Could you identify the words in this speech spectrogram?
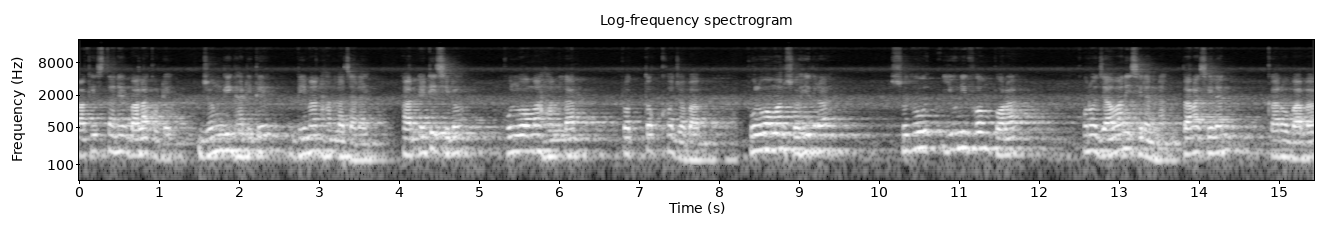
পাকিস্তানের বালাকোটে জঙ্গি ঘাঁটিতে বিমান হামলা চালায়। আর এটি ছিল পুলওয়ামা হামলার প্রত্যক্ষ জবাব। পুলওয়ামার শহীদরা শুধু ইউনিফর্ম পরা কোনো জওয়ানই ছিলেন না, তারা ছিলেন কারও বাবা,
